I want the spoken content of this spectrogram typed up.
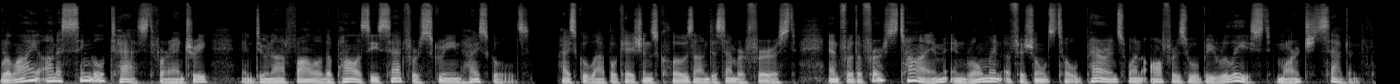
rely on a single test for entry and do not follow the policy set for screened high schools. High school applications close on December 1st, and for the first time, enrollment officials told parents when offers will be released March 7th.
